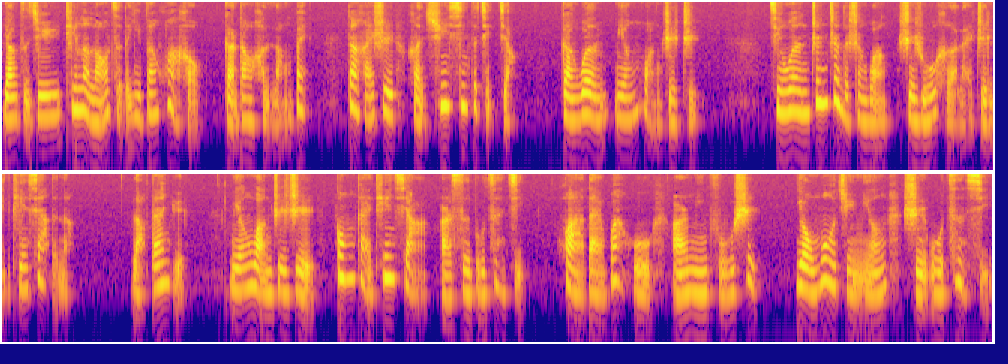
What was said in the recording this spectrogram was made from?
杨子居听了老子的一番话后。感到很狼狈，但还是很虚心的请教。敢问明王之治，请问真正的圣王是如何来治理天下的呢？老聃曰：“明王之治，功盖天下而祀不自己，化代万物而民服事，有莫举名，使物自喜，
